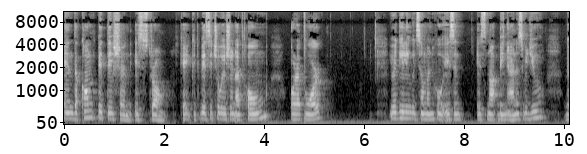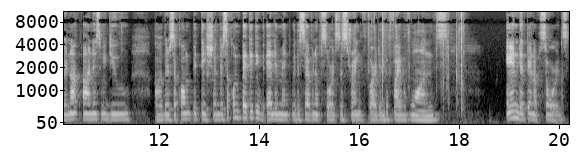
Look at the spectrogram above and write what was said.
And the competition is strong. Okay, it could be a situation at home or at work. You're dealing with someone who isn't is not being honest with you they're not honest with you. Uh, there's a competition. There's a competitive element with the Seven of Swords, the Strength card, and the Five of Wands, and the Ten of Swords.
